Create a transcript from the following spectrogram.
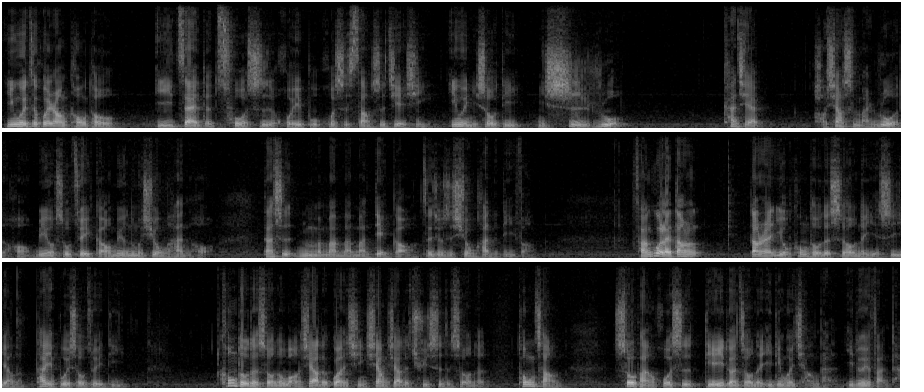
因为这会让空头一再的错失回补或是丧失戒心，因为你收低，你示弱，看起来。好像是蛮弱的哈，没有收最高，没有那么凶悍哈，但是慢慢慢慢垫高，这就是凶悍的地方。反过来，当然当然有空头的时候呢，也是一样，它也不会收最低。空头的时候呢，往下的惯性，向下的趋势的时候呢，通常收盘或是跌一段之后呢，一定会强弹，一定会反弹，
